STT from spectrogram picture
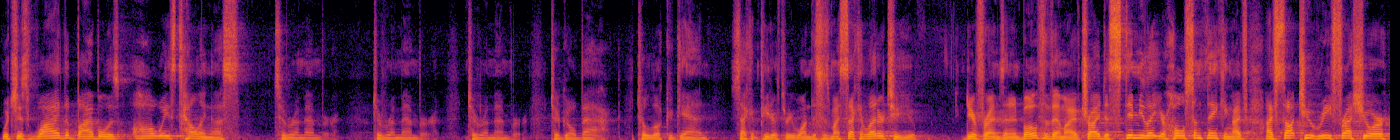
which is why the Bible is always telling us to remember, to remember, to remember, to go back, to look again. 2 Peter 3 1, this is my second letter to you. Dear friends, and in both of them I have tried to stimulate your wholesome thinking. I've, I've sought to refresh your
